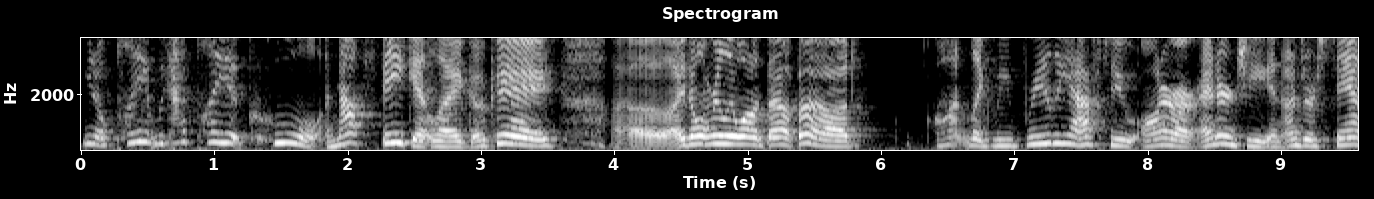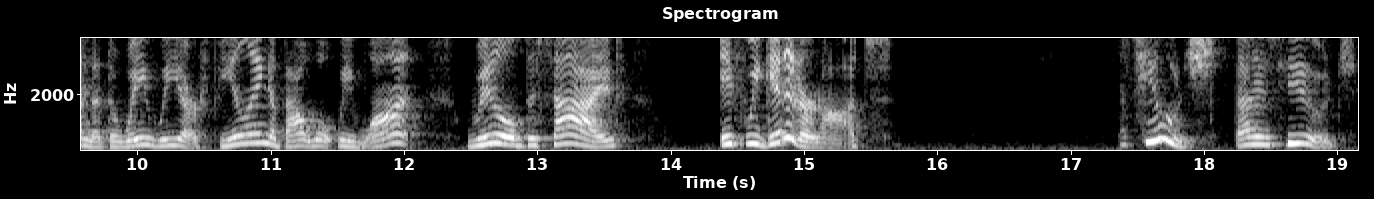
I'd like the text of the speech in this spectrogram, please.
you know play it we gotta play it cool and not fake it like okay uh, i don't really want it that bad. On like we really have to honor our energy and understand that the way we are feeling about what we want will decide if we get it or not. That's huge. That is huge.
